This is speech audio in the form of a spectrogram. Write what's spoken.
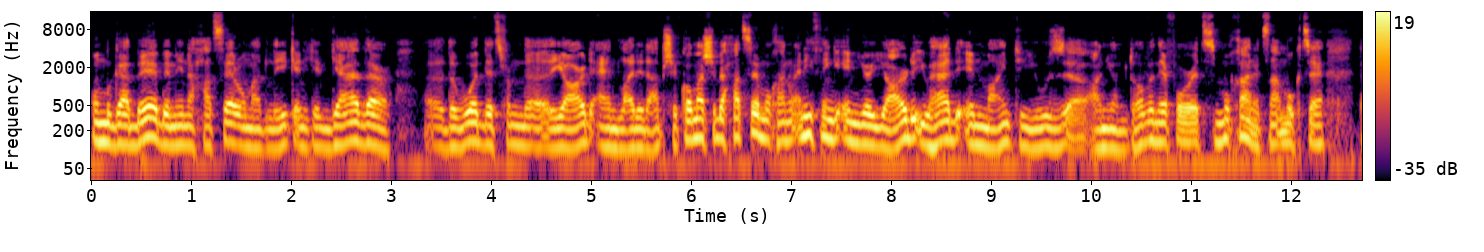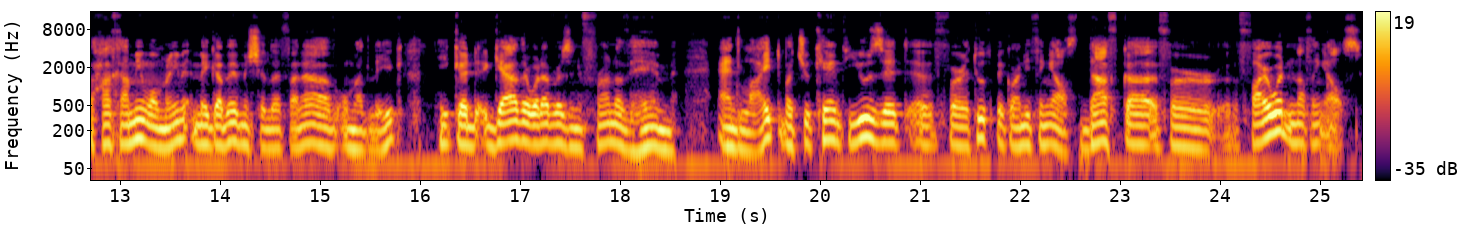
umgabe b'mina hatzer umadlik, and you can gather uh, the wood that's from the yard and light it up. Anything in your yard you had in mind to use uh, on Yom Tov, and therefore it's mukhan, it's not muktzeh. umadlik. He could gather whatever is in front of him and light, but you can't use it uh, for a toothpick or anything else. Dafka for firewood, nothing else.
